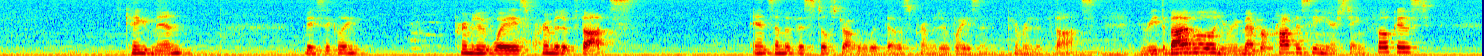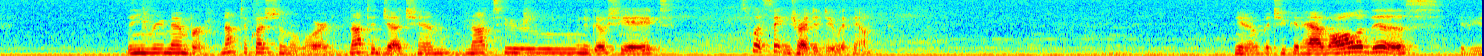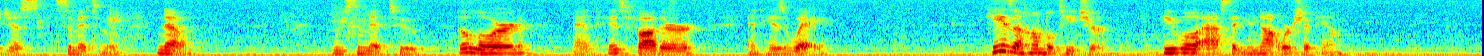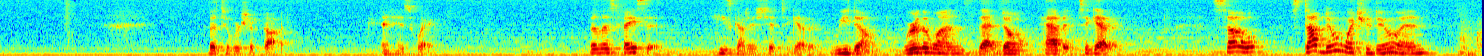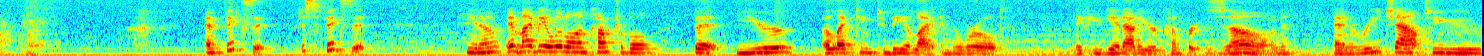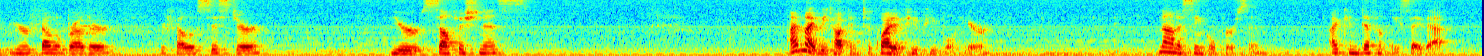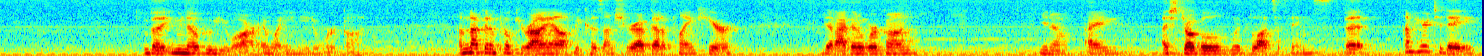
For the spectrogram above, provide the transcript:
cavemen, basically. Primitive ways, primitive thoughts. And some of us still struggle with those primitive ways and primitive thoughts. You read the Bible, you remember prophecy, and you're staying focused then you remember not to question the Lord, not to judge him, not to negotiate. It's what Satan tried to do with him. You know, but you could have all of this if you just submit to me. No. We submit to the Lord and his Father and his way. He is a humble teacher. He will ask that you not worship him. But to worship God and His way. But let's face it, He's got his shit together. We don't. We're the ones that don't have it together. So stop doing what you're doing and fix it. Just fix it. You know, it might be a little uncomfortable, but you're electing to be a light in the world if you get out of your comfort zone and reach out to you, your fellow brother your fellow sister, your selfishness. I might be talking to quite a few people here. Not a single person. I can definitely say that. But you know who you are and what you need to work on. I'm not going to poke your eye out because I'm sure I've got a plank here that I got to work on. You know, I I struggle with lots of things, but I'm here today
